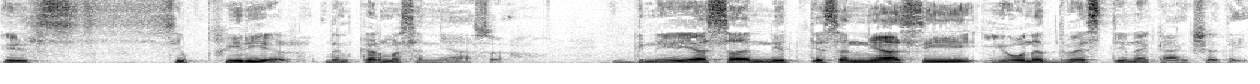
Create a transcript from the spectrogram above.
is superior than Karma Sannyasa. Gneyasa Nitya Sannyasi Yona Dvestina Kankshati.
